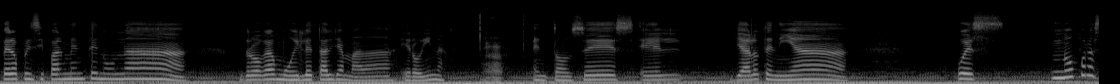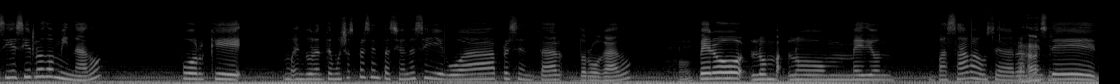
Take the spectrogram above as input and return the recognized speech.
pero principalmente en una droga muy letal llamada heroína. Entonces él ya lo tenía, pues, no por así decirlo, dominado, porque durante muchas presentaciones se llegó a presentar drogado, pero lo, lo, medio pasaba, o sea, realmente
